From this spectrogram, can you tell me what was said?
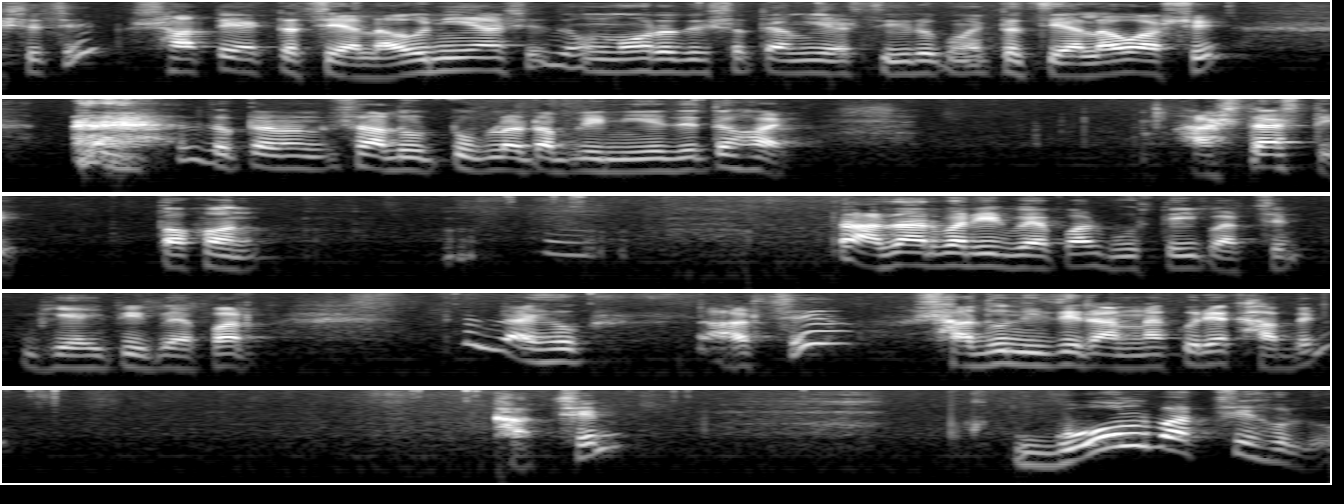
এসেছে, সাথে একটা চেলাও নিয়ে আসে, যেমন মহারাজের সাথে আমি আসছি, এরকম একটা চেলাও আসে। তো কারণ সাধুর টুপলা টাপলি নিয়ে যেতে হয়। আস্তে আস্তে তখন রাজার বাড়ির ব্যাপার, বুঝতেই পারছেন ভিআইপি ব্যাপার। যাই হোক, আসছে, সাধু নিজে রান্না করে খাবেন। খাচ্ছেন। গোল বাচ্চে হলো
